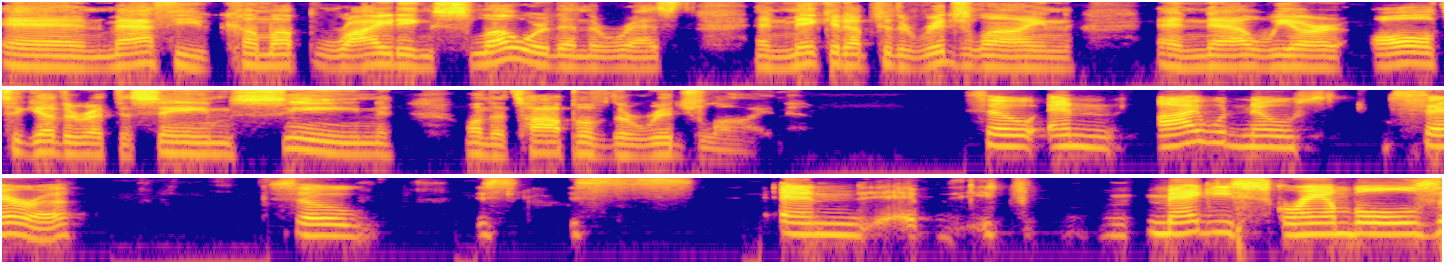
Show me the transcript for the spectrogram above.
and Matthew come up riding slower than the rest and make it up to the ridge line. And now we are all together at the same scene on the top of the ridge line. So, and I would know Sarah. So, and uh, it- Maggie scrambles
